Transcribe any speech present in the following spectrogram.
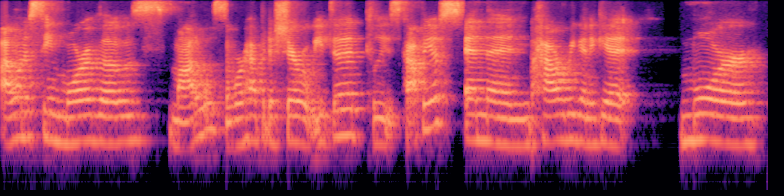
I want to see more of those models. We're happy to share what we did. Please copy us. And then how are we going to get more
